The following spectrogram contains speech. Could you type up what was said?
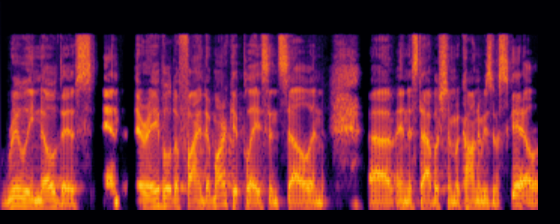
really know this and they're able to find a marketplace and sell and uh, and establish some economies of scale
